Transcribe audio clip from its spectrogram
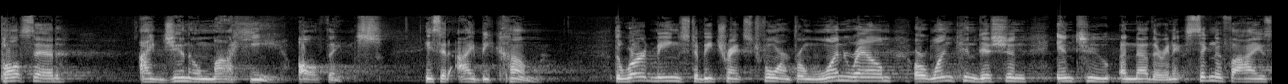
Paul said, I genomai all things. He said, I become. The word means to be transformed from one realm or one condition into another, and it signifies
